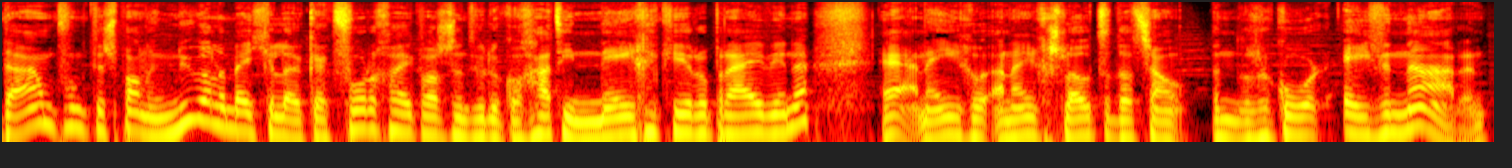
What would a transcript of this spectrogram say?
daarom vond ik de spanning nu wel een beetje leuk. Kijk, vorige week was het natuurlijk al, gaat hij negen keer op rij winnen. Ja, aan één, aan één gesloten, dat zou een record evenaren.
